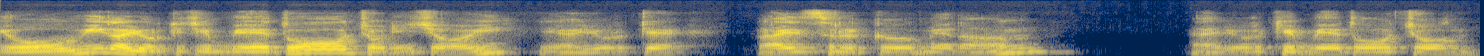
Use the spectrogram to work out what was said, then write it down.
요 위가 이렇게 지금 매도 존이죠. 예, 요렇게 라인선을 그으면은, 이렇게 매도 존.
